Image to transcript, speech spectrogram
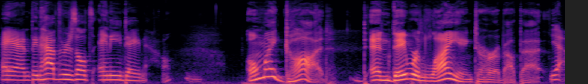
and they'd have the results any day now. Oh my God. And they were lying to her about that. Yeah.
